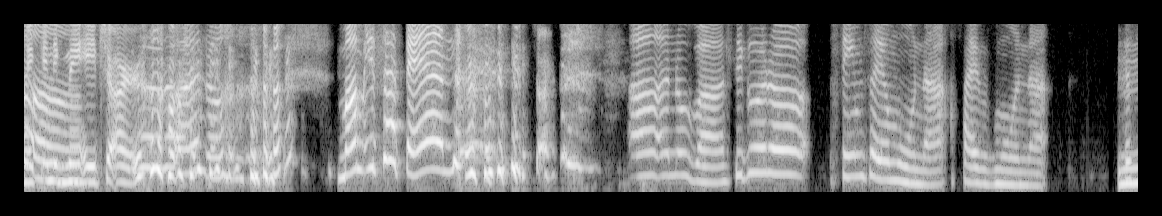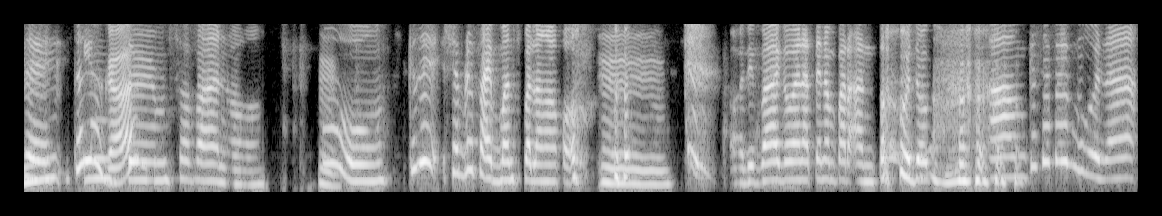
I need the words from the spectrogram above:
May kinig na yung HR. ano? Ma'am, it's a 10! Ah, ano ba? Siguro, same sa'yo muna. Five muna. Kasi, Mm, talaga? In terms of ano, Hmm. oo. Kasi, syempre, five months pa lang ako. Mm. O, di ba? Gawa natin ng paraan to. Joke. Um, kasi five muna.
